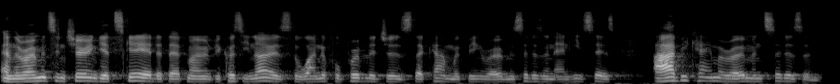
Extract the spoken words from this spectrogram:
And the Roman centurion gets scared at that moment because he knows the wonderful privileges that come with being a Roman citizen. And he says, I became a Roman citizen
